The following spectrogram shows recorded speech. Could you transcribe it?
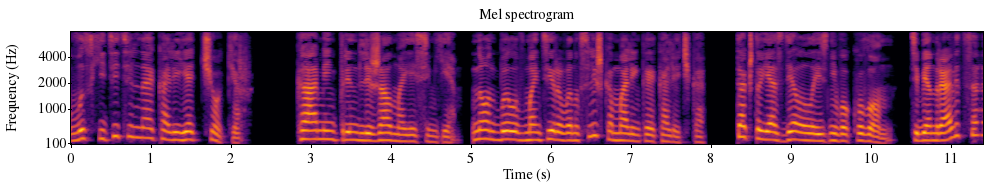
восхитительная колье-чокер. Камень принадлежал моей семье, но он был вмонтирован в слишком маленькое колечко, так что я сделала из него кулон. Тебе нравится?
